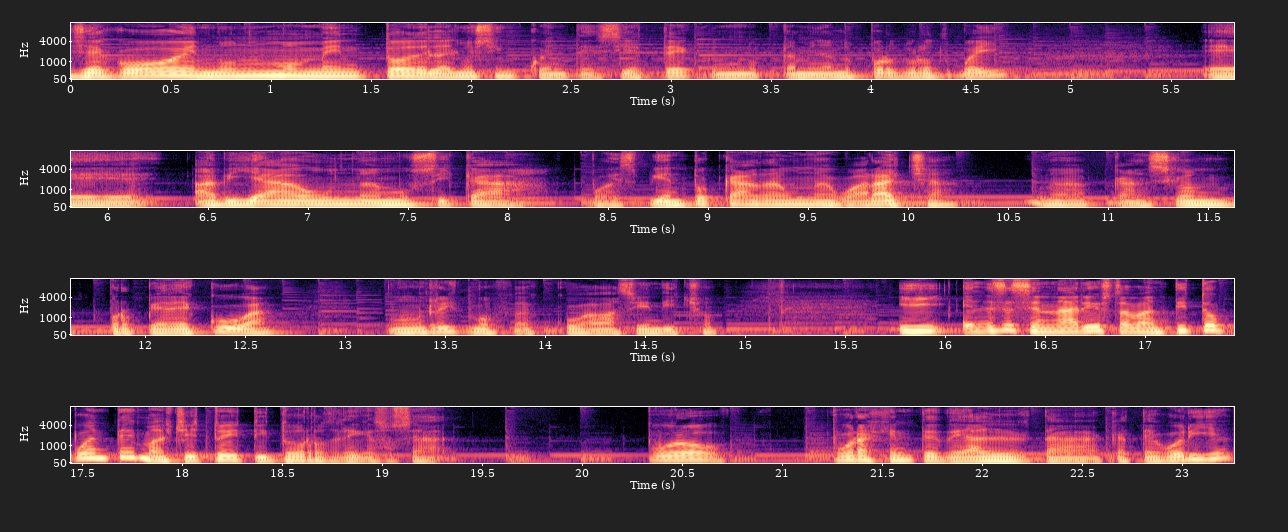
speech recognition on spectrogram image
llegó en un momento del año 57, caminando por Broadway. Eh, había una música pues bien tocada, una guaracha, una canción propia de Cuba, un ritmo de Cuba, bien dicho. Y en ese escenario estaban Tito Puente, Malchito y Tito Rodríguez, o sea, puro, pura gente de alta categoría.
